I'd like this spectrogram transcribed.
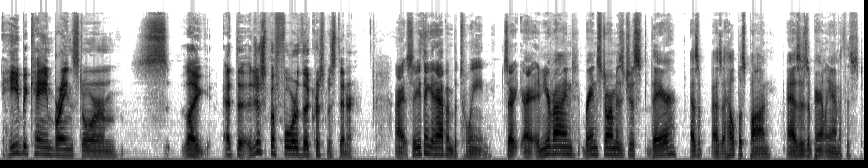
he became brainstorm like at the just before the Christmas dinner. all right. So you think it happened between? So all right, in your mind, Brainstorm is just there as a as a helpless pawn, as is apparently Amethyst,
